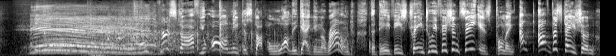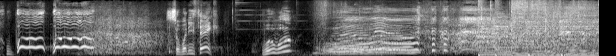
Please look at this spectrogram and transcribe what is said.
First off, you all need to stop lollygagging around. The Davies train to efficiency is pulling out of the station. Woo, woo! So what do you think? woo Woo woo?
